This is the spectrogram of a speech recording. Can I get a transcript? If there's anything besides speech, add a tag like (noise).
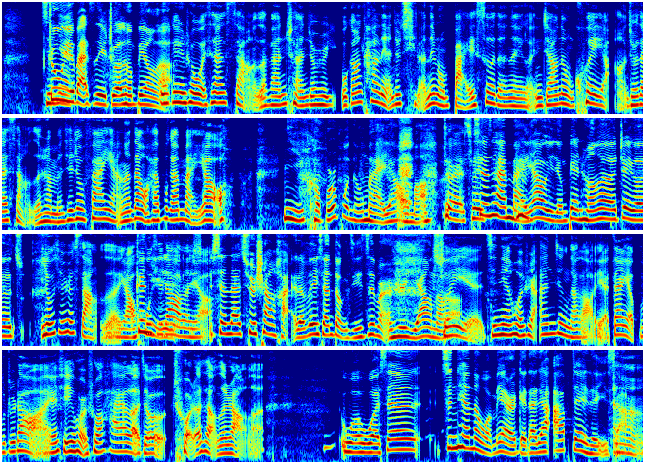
终于把自己折腾病了。我跟你说，我现在嗓子完全就是，我刚看脸就起了那种白色的那个，你知道那种溃疡，就是在嗓子上面，其实就发炎了，但我还不敢买药。(laughs) 你可不是不能买药吗？(laughs) 对，现在买药已经变成了这个，尤其是嗓子的药、呼吸道的药。现在去上海的危险等级基本上是一样的。所以今天会是安静的老爷，但是也不知道啊，也许一会儿说嗨了就扯着嗓子嚷了。我我先今天呢，我们也是给大家 update 一下。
